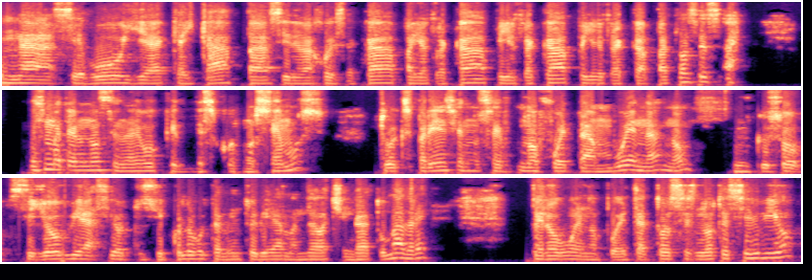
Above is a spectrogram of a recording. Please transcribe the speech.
una cebolla que hay capas y debajo de esa capa hay otra capa y otra capa y otra capa. Entonces ah, es meternos en algo que desconocemos tu experiencia no, se, no fue tan buena, ¿no? Incluso si yo hubiera sido tu psicólogo, también te hubiera mandado a chingar a tu madre. Pero bueno, poeta, entonces no te sirvió,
